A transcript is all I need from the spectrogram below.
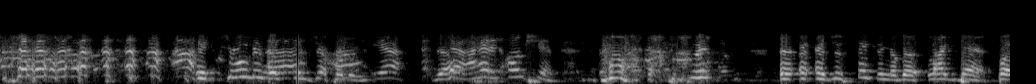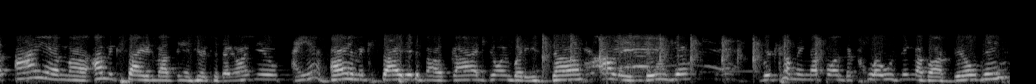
it truly was Uh, in jeopardy. uh, yeah. Yeah. Yeah. I had an unction. And, and- just thinking of it like that. But I am, uh, I'm excited about being here today, aren't you? I am. I am excited about God doing what He's done. Hallelujah. We're coming up on the closing of our building.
